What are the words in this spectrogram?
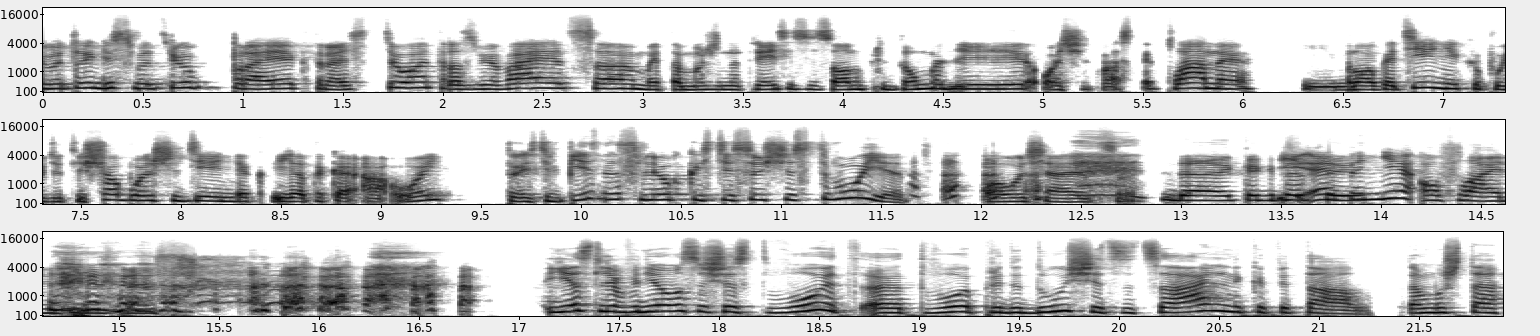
в итоге смотрю, проект растет, развивается. Мы там уже на третий сезон придумали очень классные планы. И много денег, и будет еще больше денег. И я такая, а ой, то есть бизнес легкости существует, получается. Да, И когда ты... это не оффлайн бизнес. Если в нем существует э, твой предыдущий социальный капитал, потому что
